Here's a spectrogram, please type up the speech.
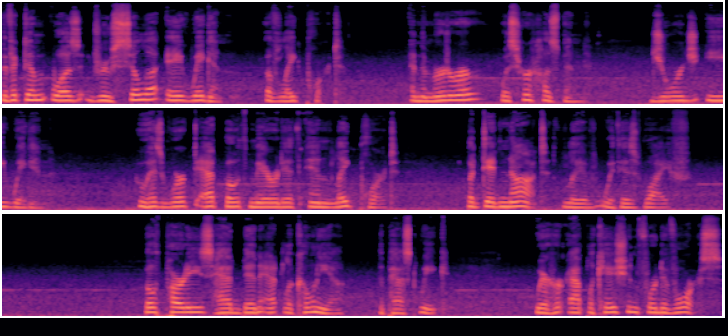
The victim was Drusilla A. Wiggin of Lakeport, and the murderer was her husband, George E. Wiggin who has worked at both Meredith and Lakeport, but did not live with his wife. Both parties had been at Laconia the past week, where her application for divorce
